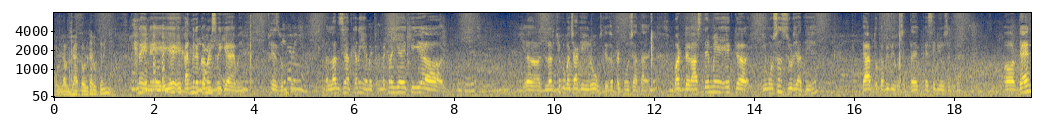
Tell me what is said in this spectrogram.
और लव जिहाद का उल्टा रूप तो नहीं है? नहीं नहीं ये एक आदमी ने कमेंट्स भी किया है भाई फेसबुक पे। लव जिहाद का नहीं है मैटर मैटर ये है कि लड़की को बचा के हीरो उसके घर तक पहुंचाता है। बट रास्ते में एक इमोशंस जुड़ जाती है। प्यार तो कभी भी हो सकता है, कैसे भी हो सकता है। और देन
